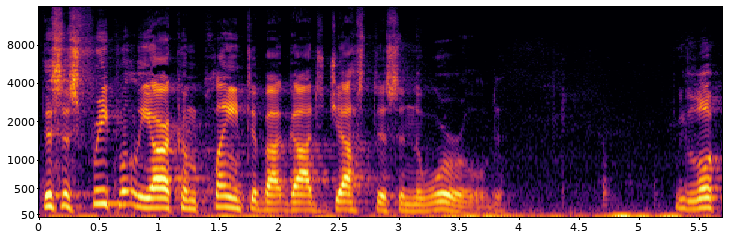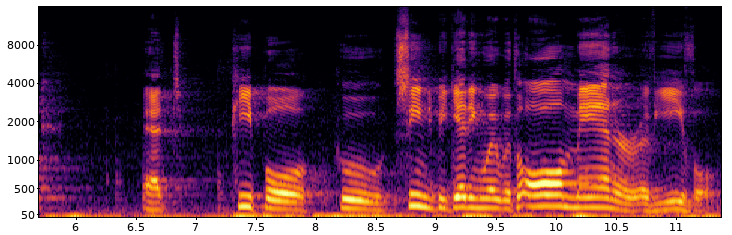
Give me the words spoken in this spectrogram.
This is frequently our complaint about God's justice in the world. We look at people who seem to be getting away with all manner of evil.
